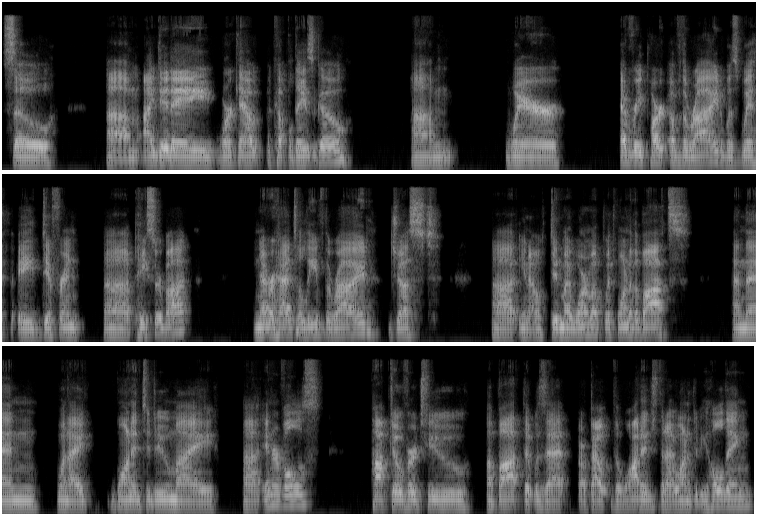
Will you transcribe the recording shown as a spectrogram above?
So um, I did a workout a couple days ago um, where every part of the ride was with a different uh, pacer bot. Never had to leave the ride, just uh, you know, did my warm up with one of the bots, and then when I wanted to do my uh, intervals, hopped over to a bot that was at about the wattage that I wanted to be holding,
